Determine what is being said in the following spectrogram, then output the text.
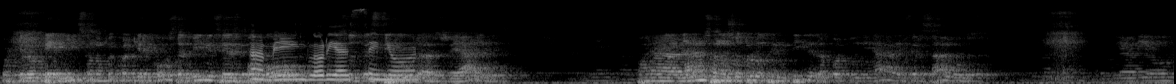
Porque lo que Él hizo no fue cualquier cosa. Él vino y se despojó Amén, gloria de al sus Señor. vestiduras reales para darnos a nosotros los gentiles la oportunidad de ser salvos. Gloria a Dios.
